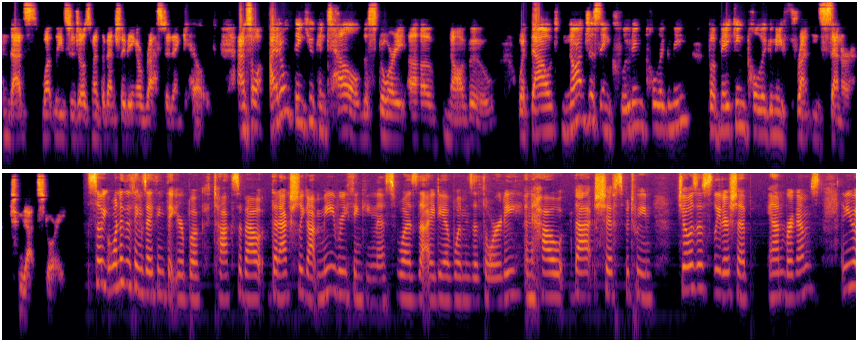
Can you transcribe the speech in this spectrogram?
And that's what leads to Joe Smith eventually being arrested and killed. And so I don't think you can tell the story of Nauvoo without not just including polygamy, but making polygamy front and center to that story. So, one of the things I think that your book talks about that actually got me rethinking this was the idea of women's authority and how that shifts between Joseph's leadership and Brigham's. And you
